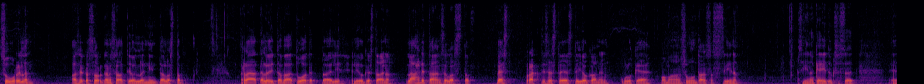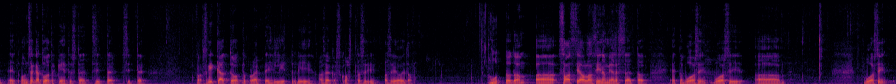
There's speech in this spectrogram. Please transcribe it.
suurille asiakasorganisaatioille niin tällaista räätälöitävää tuotetta, eli, eli oikeastaan aina lähdetään sellaisesta best practicesta ja sitten jokainen kulkee omaan suuntaansa siinä, siinä kehityksessä. Et, et, et on sekä tuotekehitystä että sitten, sitten varsinkin käyttöönottoprojekteihin liittyviä asiakaskohtaisia asioita. Mutta tota, äh, SaaSia ollaan siinä mielessä, että, että vuosi, vuosi, äh, vuosi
